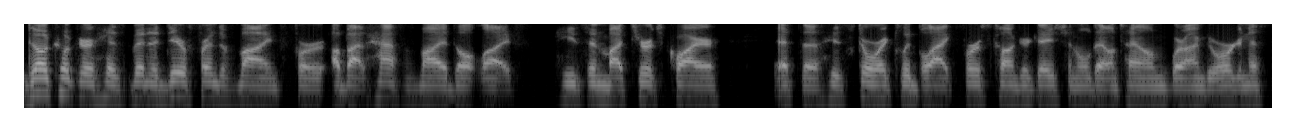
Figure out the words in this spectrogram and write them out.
Doug Hooker has been a dear friend of mine for about half of my adult life. He's in my church choir at the historically black First Congregational downtown, where I'm the organist.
